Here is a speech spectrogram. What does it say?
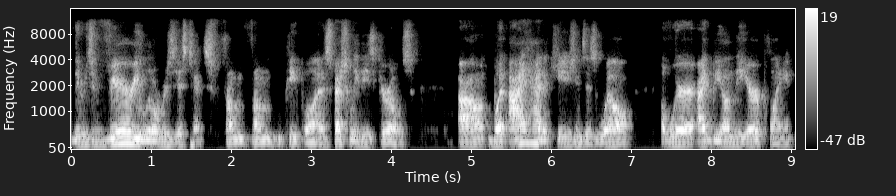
there was very little resistance from from people, and especially these girls. Uh, but I had occasions as well where I'd be on the airplane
